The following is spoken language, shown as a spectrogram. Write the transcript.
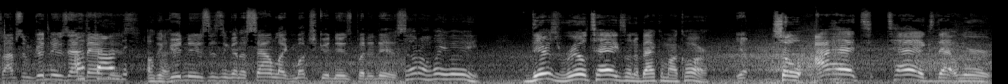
So I have some good news and I bad found news. it. Okay. The good news isn't going to sound like much good news, but it is. Hold on, wait, wait, wait. There's real tags on the back of my car. Yep. So I had t- tags that were,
